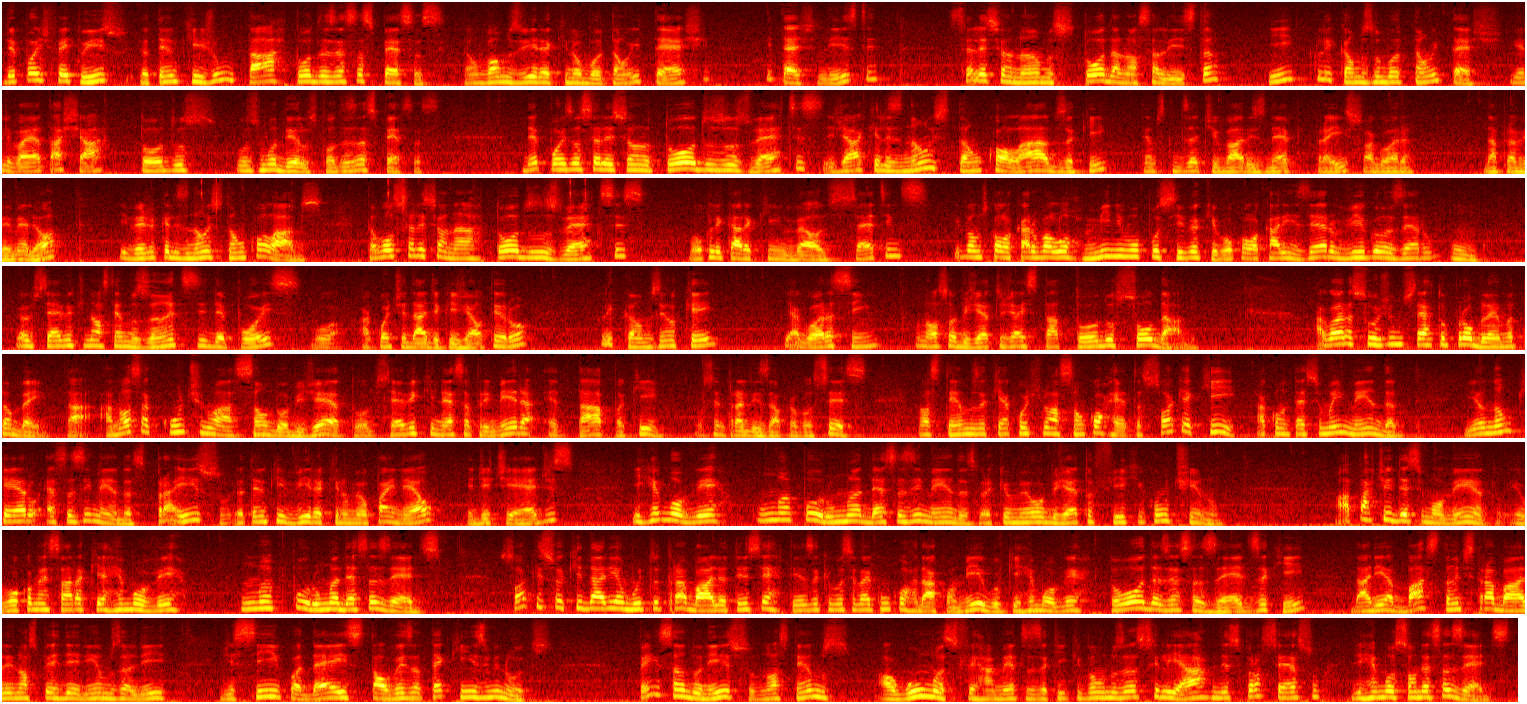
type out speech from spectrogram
Depois de feito isso, eu tenho que juntar todas essas peças. Então vamos vir aqui no botão e teste, e teste list, selecionamos toda a nossa lista e clicamos no botão e teste. E ele vai atachar todos os modelos, todas as peças. Depois eu seleciono todos os vértices, já que eles não estão colados aqui. Temos que desativar o snap para isso, agora dá para ver melhor. E veja que eles não estão colados. Então vou selecionar todos os vértices, vou clicar aqui em Value Settings e vamos colocar o valor mínimo possível aqui. Vou colocar em 0,01. E observem que nós temos antes e depois, a quantidade aqui já alterou. Clicamos em OK e agora sim o nosso objeto já está todo soldado. Agora surge um certo problema também. Tá? A nossa continuação do objeto, observem que nessa primeira etapa aqui, vou centralizar para vocês, nós temos aqui a continuação correta, só que aqui acontece uma emenda. E eu não quero essas emendas. Para isso, eu tenho que vir aqui no meu painel, Edit Edges, e remover uma por uma dessas emendas, para que o meu objeto fique contínuo. A partir desse momento, eu vou começar aqui a remover uma por uma dessas edges. Só que isso aqui daria muito trabalho, eu tenho certeza que você vai concordar comigo que remover todas essas edges aqui daria bastante trabalho e nós perderíamos ali de 5 a 10, talvez até 15 minutos. Pensando nisso, nós temos algumas ferramentas aqui que vão nos auxiliar nesse processo de remoção dessas edges.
